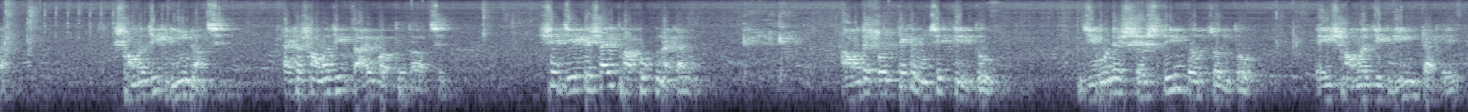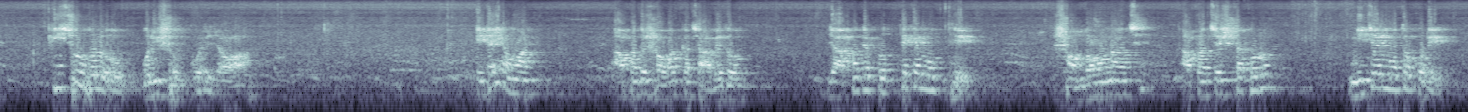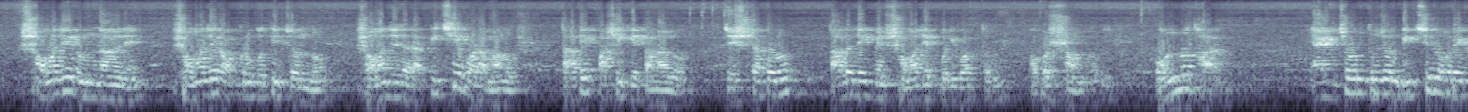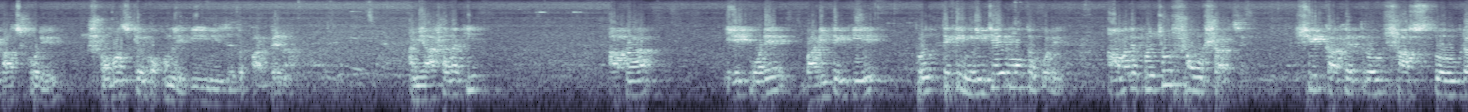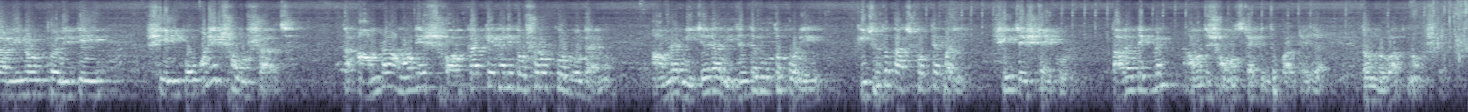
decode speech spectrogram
সামাজিক ঋণ আছে, একটা সামাজিক দায়বদ্ধতা আছে। সে যে পেশায় থাকুক না কেন আমাদের প্রত্যেকের উচিত কিন্তু জীবনের শেষ দিন পর্যন্ত এই সামাজিক ঋণটাকে কিছু হলেও পরিশোধ করে যাওয়া। এটাই আমার, আপনাদের সবার কাছে আবেদন যে আপনাদের প্রত্যেকের মধ্যে সম্ভাবনা আছে, আপনারা চেষ্টা করুন নিজের মতো করে সমাজের উন্নয়নে, সমাজের অগ্রগতির জন্য সমাজে যারা পিছিয়ে পড়া মানুষ, তাদের পাশে গিয়ে দাঁড়ানোর চেষ্টা করুন। তাহলে দেখবেন সমাজের পরিবর্তন অবশ্যম্ভাবী। অন্যথায় একজন, দুজন বিচ্ছিন্নভাবে কাজ করে সমাজকে কখনো এগিয়ে নিয়ে যেতে পারবে না। আমি আশা রাখি আপনারা এরপরে বাড়িতে গিয়ে প্রত্যেকে নিজের মতো করে, আমাদের প্রচুর সমস্যা আছে। শিক্ষাক্ষেত্র, স্বাস্থ্য, গ্রামীণ অর্থনীতি, শিল্প, অনেক সমস্যা আছে। তা আমরা আমাদের সরকারকে খালি দোষারোপ করব কেন? আমরা নিজেরা নিজেদের মতো করে কিছু তো কাজ করতে পারি, সেই চেষ্টাই করুন তাহলে দেখবেন আমাদের সমাজটা কিন্তু পাল্টে যায়। ধন্যবাদ, নমস্কার।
